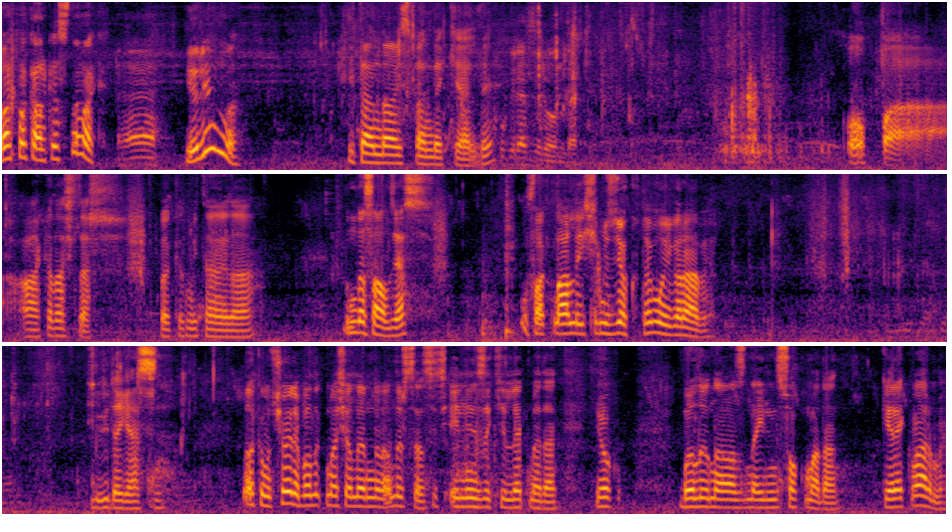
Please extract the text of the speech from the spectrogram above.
Bak bak arkasına bak. He. Görüyor musun? Bir tane daha ispendek geldi. Bu biraz iri onda. Hoppa. Arkadaşlar bakın bir tane daha. Bunu da salacağız. Ufaklarla işimiz yok değil mi Uygar abi? Büyü de gelsin. Bakın şöyle balık maşalarından alırsanız hiç elinizi kirletmeden yok balığın ağzına elini sokmadan gerek var mı?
